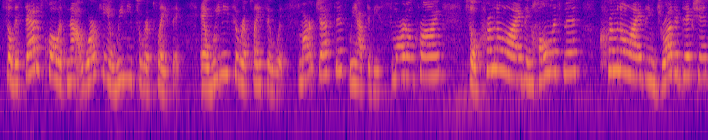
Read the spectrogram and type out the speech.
So the status quo is not working and we need to replace it. And we need to replace it with smart justice. We have to be smart on crime. So criminalizing homelessness, criminalizing drug addiction,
